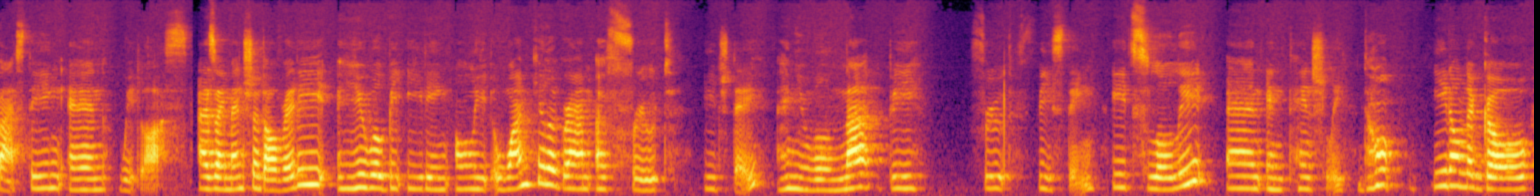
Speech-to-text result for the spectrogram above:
fasting and weight loss. As I mentioned already, you will be eating only one kilogram of fruit each day and you will not be fruit feasting. Eat slowly and intentionally. Don't eat on the go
